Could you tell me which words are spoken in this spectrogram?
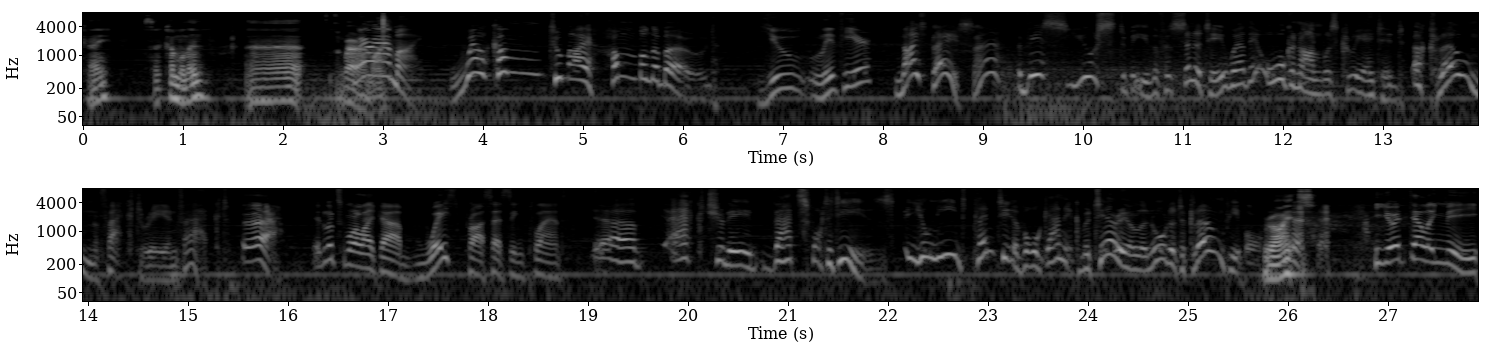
Okay, so come on then. Uh, where, Where am I? am I? Welcome to my humble abode. You live here? Nice place, huh? This used to be the facility where the Organon was created. A clone factory, in fact. Ugh. It looks more like a waste processing plant. Uh, actually, that's what it is. You need plenty of organic material in order to clone people. Right. You're telling me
